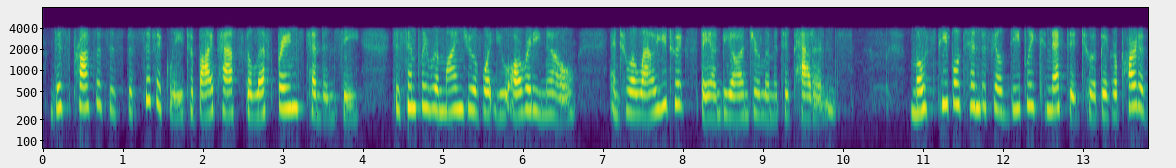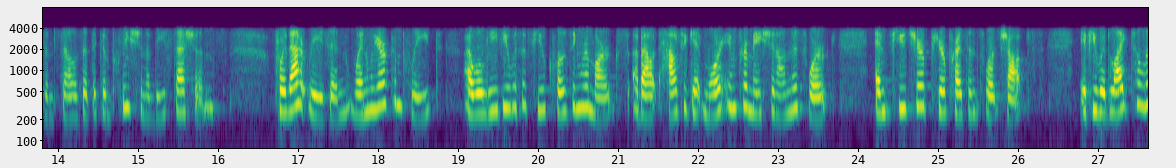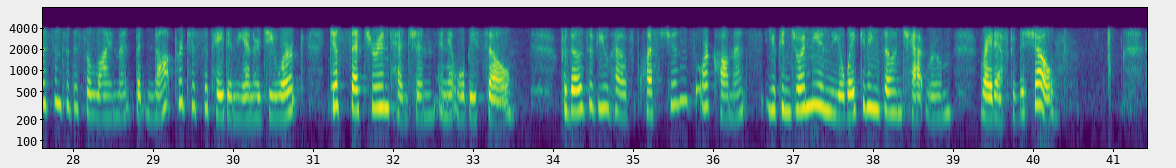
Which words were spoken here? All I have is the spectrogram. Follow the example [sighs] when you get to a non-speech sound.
This process is specifically to bypass the left brain's tendency to simply remind you of what you already know and to allow you to expand beyond your limited patterns. Most people tend to feel deeply connected to a bigger part of themselves at the completion of these sessions. For that reason, when we are complete, I will leave you with a few closing remarks about how to get more information on this work and future Pure Presence workshops. If you would like to listen to this alignment but not participate in the energy work, just set your intention and it will be so. For those of you who have questions or comments, you can join me in the Awakening Zone chat room right after the show.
